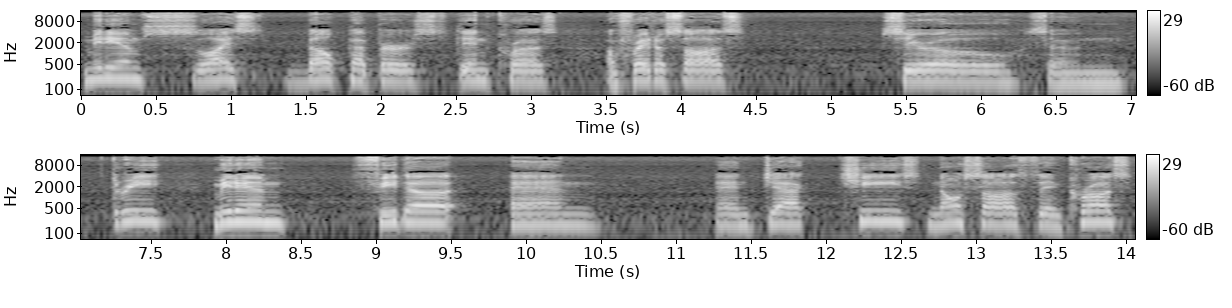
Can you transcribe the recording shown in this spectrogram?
Medium sliced bell peppers, thin crust, Alfredo sauce. 073. Medium feta and and jack cheese, no sauce, thin crust.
